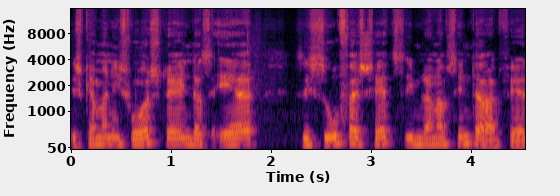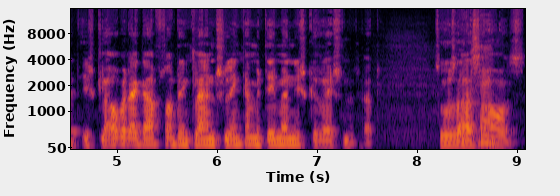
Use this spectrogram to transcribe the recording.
Ich kann mir nicht vorstellen, dass er sich so verschätzt, ihm dann aufs Hinterrad fährt. Ich glaube, da gab es noch den kleinen Schlenker, mit dem er nicht gerechnet hat. So sah okay. es aus.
